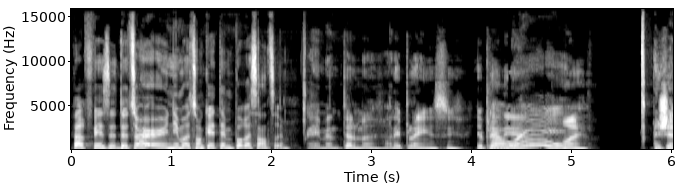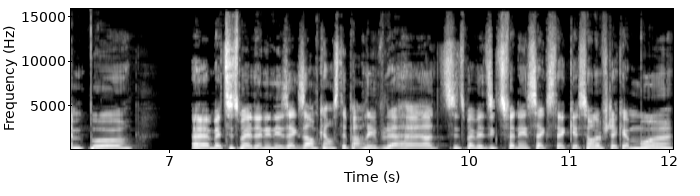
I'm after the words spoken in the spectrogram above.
Parfait. T'as-tu un- une émotion que t'aimes pas ressentir? Hey, man, tellement. J'en ai plein, aussi. Il y a plein Ah de- ouais? ouais. J'aime pas. euh, ben, tu sais, tu m'avais donné des exemples quand on s'était parlé. puis là, tu m'avais dit que tu faisais ça avec cette question-là. J'étais comme moi,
